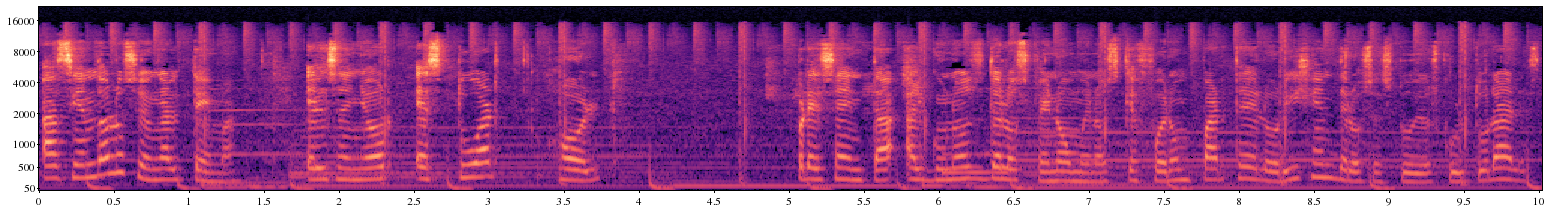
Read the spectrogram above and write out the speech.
Haciendo alusión al tema, el señor Stuart Hall presenta algunos de los fenómenos que fueron parte del origen de los estudios culturales,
